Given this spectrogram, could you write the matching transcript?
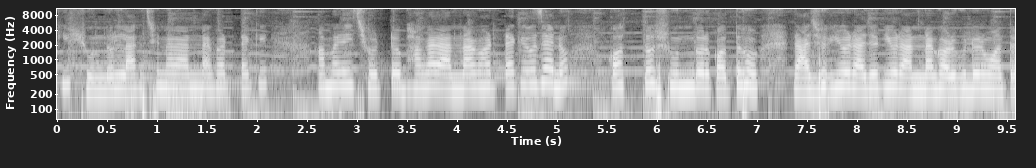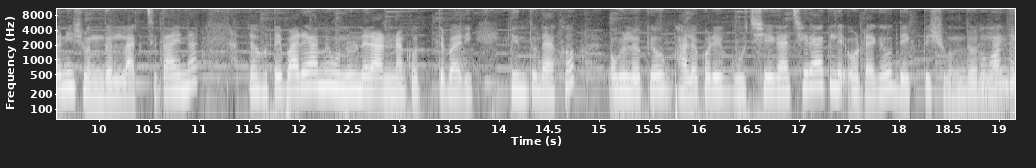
কি সুন্দর লাগছে না রান্নাঘরটাকে। আমার এই ছোট্ট ভাঙা রান্নাঘরটাকেও যেন কত সুন্দর, কত রাজকীয় রাজকীয় রান্নাঘরগুলোর মতনই সুন্দর লাগছে, তাই না? হতে পারে আমি উনুনে রান্না করতে পারি। কিন্তু দেখো ওগুলোকেও ভালো করে গুছিয়ে গাছে রাখলে ওটাকেও দেখতে সুন্দর লাগে।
